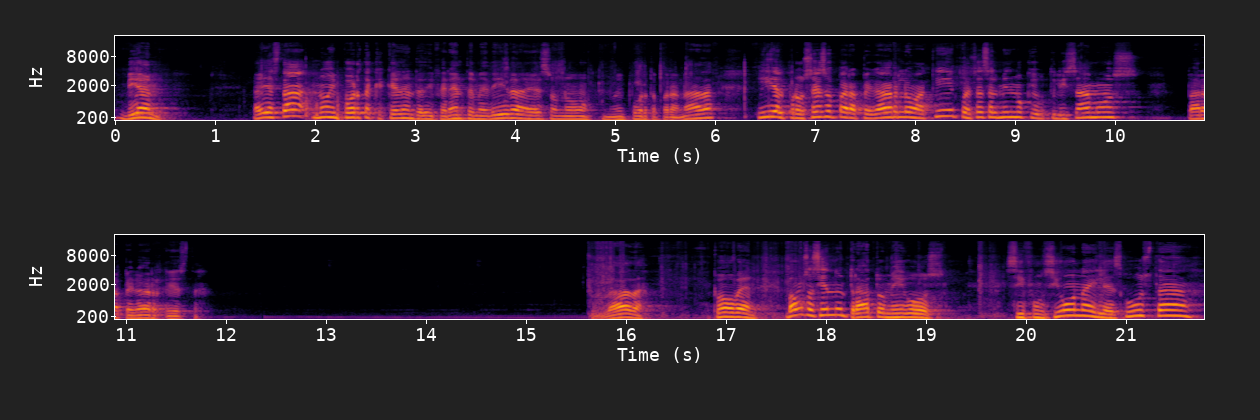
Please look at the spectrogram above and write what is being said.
Bien, ahí está. No importa que queden de diferente medida, eso no, no importa para nada. Y el proceso para pegarlo aquí, pues es el mismo que utilizamos para pegar esta. Chulada. Como ven, vamos haciendo un trato, amigos. Si funciona y les gusta,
